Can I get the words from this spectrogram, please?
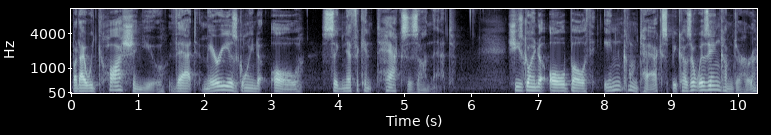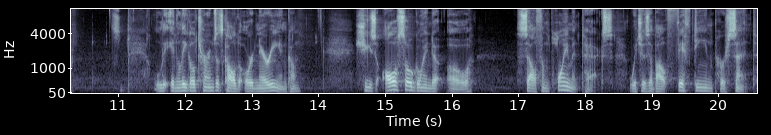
But I would caution you that Mary is going to owe significant taxes on that. She's going to owe both income tax because it was income to her. In legal terms, it's called ordinary income. She's also going to owe self employment tax, which is about 15%.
